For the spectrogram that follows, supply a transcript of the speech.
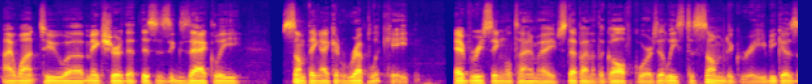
I want to uh, make sure that this is exactly something I can replicate every single time I step onto the golf course, at least to some degree, because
